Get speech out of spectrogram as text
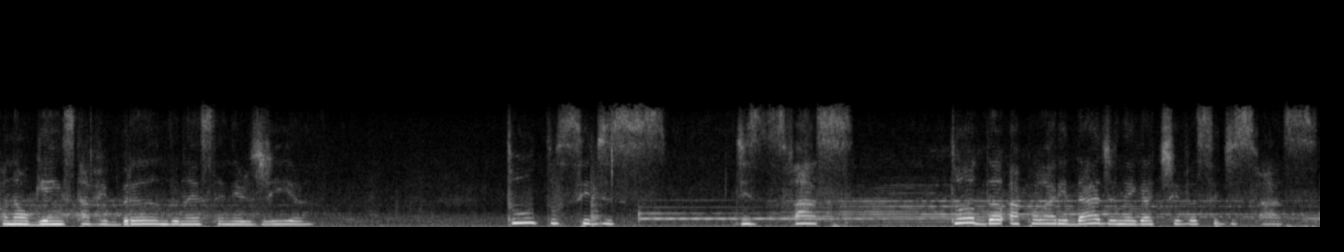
Quando alguém está vibrando nessa energia, tudo se des, desfaz, toda a polaridade negativa se desfaz.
